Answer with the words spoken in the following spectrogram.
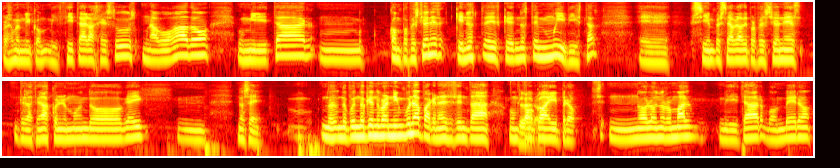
por ejemplo, mi, cita era Jesús, un abogado, un militar, mm, con profesiones que no, estén, que no estén muy vistas. Eh, siempre se habla de profesiones relacionadas con el mundo gay. Mm, no sé, no, no, quiero nombrar ninguna para que nadie se sienta un poco ahí, pero no lo normal, militar, bombero,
